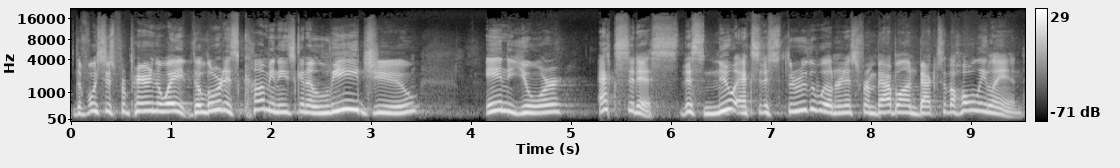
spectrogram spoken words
The voice is preparing the way. The Lord is coming. He's going to lead you in your exodus, this new exodus through the wilderness from Babylon back to the Holy Land.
